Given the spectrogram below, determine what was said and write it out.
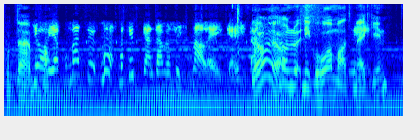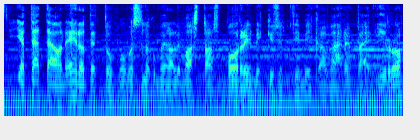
Mut näin. Joo, mä- ja kun mä, ty- mä, mä tykkään tämmöisistä sanaleikeistä. Joo, joo. No, niin kuin huomaat Niin. mekin. Ja tätä on ehdotettu muun muassa silloin, kun meillä oli vastaus Porin, niin kysyttiin mikä on väärinpäin Irop.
